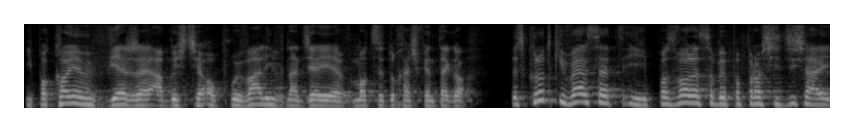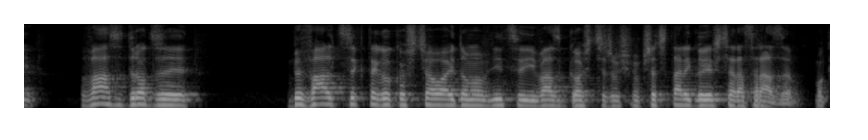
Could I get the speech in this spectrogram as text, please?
i pokojem w wierze, abyście opływali w nadzieję w mocy Ducha Świętego. To jest krótki werset i pozwolę sobie poprosić dzisiaj was, drodzy bywalcy tego kościoła i domownicy i was, goście, żebyśmy przeczytali go jeszcze raz razem, ok?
